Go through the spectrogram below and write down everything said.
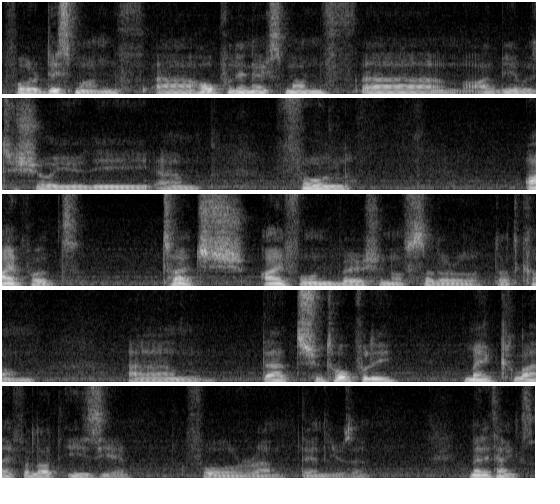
for this month. Uh, hopefully next month um, I'll be able to show you the um, full iPod Touch iPhone version of Salaro.com. Um, that should hopefully make life a lot easier for um, the end user. Many thanks.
